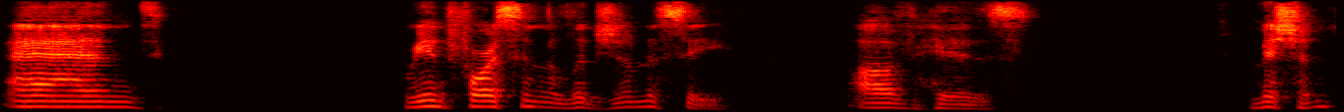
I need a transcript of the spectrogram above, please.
and reinforcing the legitimacy of his mission.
